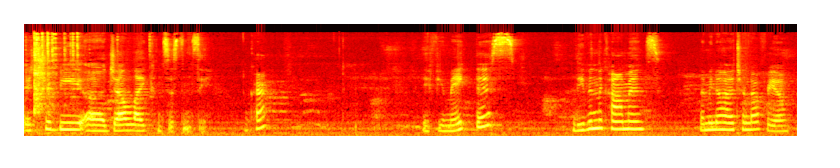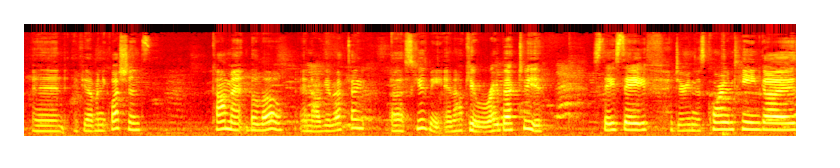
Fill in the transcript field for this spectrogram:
it should be a gel-like consistency, okay? If you make this, leave in the comments. Let me know how it turned out for you. And if you have any questions, comment below and I'll get back to you. Uh, excuse me, and I'll get right back to you. Stay safe during this quarantine, guys.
